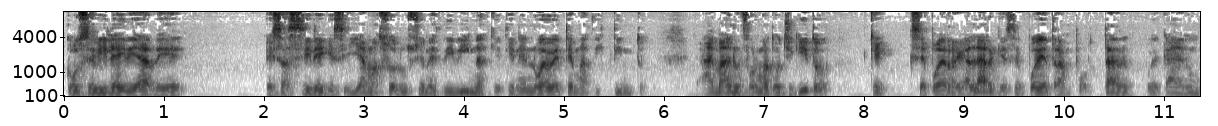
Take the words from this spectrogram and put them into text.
concebí la idea de esa serie que se llama Soluciones Divinas, que tiene nueve temas distintos. Además en un formato chiquito que se puede regalar, que se puede transportar, puede caer en un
